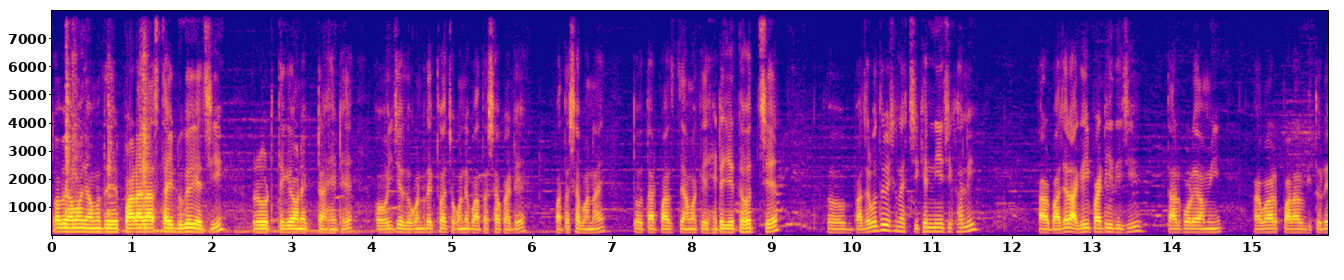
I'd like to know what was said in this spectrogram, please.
তবে আমার আমাদের পাড়া রাস্তায় ঢুকে গেছি, রোড থেকে অনেকটা হেঁটে। ওই যে দোকানটা দেখতে পাচ্ছ, ওখানে বাতাসা কাটে, বাতাসা বানায়। তো তার পাশ দিয়ে আমাকে হেঁটে যেতে হচ্ছে। তো বাজার বলতে বেশি না, চিকেন নিয়েছি খালি। আর বাজার আগেই পাঠিয়ে দিয়েছি। তারপরে আমি আবার পাড়ার ভিতরে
